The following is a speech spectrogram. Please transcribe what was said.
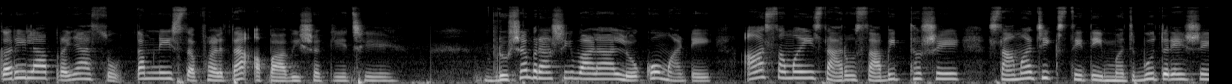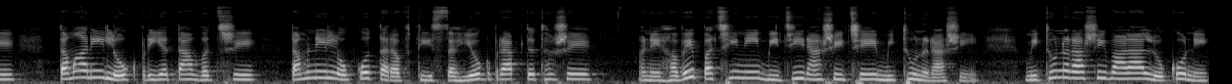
કરેલા પ્રયાસો તમને સફળતા અપાવી શકે છે. વૃષભ રાશિવાળા લોકો માટે આ સમય સારો સાબિત થશે, સામાજિક સ્થિતિ મજબૂત રહેશે, તમારી લોકપ્રિયતા વધશે, તમને લોકો તરફથી સહયોગ પ્રાપ્ત થશે અને હવે પછીની બીજી રાશિ છે મિથુન રાશિ. મિથુન રાશિવાળા લોકોને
